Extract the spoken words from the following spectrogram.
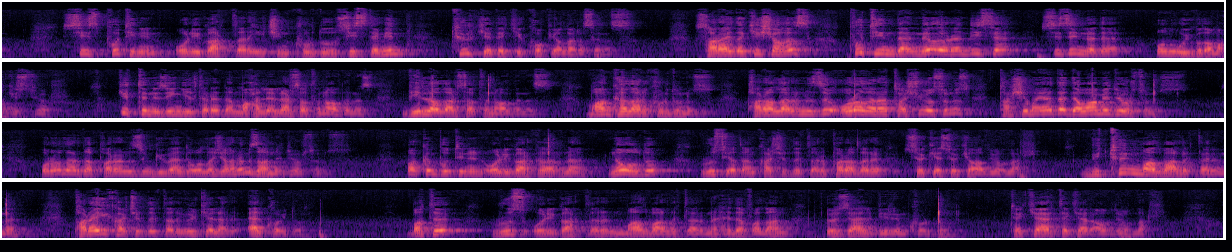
Siz Putin'in oligarkları için kurduğu sistemin Türkiye'deki kopyalarısınız. Saraydaki şahıs Putin'den ne öğrendiyse sizinle de onu uygulamak istiyor. Gittiniz İngiltere'den mahalleler satın aldınız, villalar satın aldınız, bankalar kurdunuz. Paralarınızı oralara taşıyorsunuz, taşımaya da devam ediyorsunuz. Oralarda paranızın güvende olacağını mı zannediyorsunuz? Bakın Putin'in oligarklarına ne oldu? Rusya'dan kaçırdıkları paraları söke söke alıyorlar. Bütün mal varlıklarını, parayı kaçırdıkları ülkeler el koydu. Batı Rus oligarkların mal varlıklarını hedef alan özel birim kurdu. Teker teker avlıyorlar.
